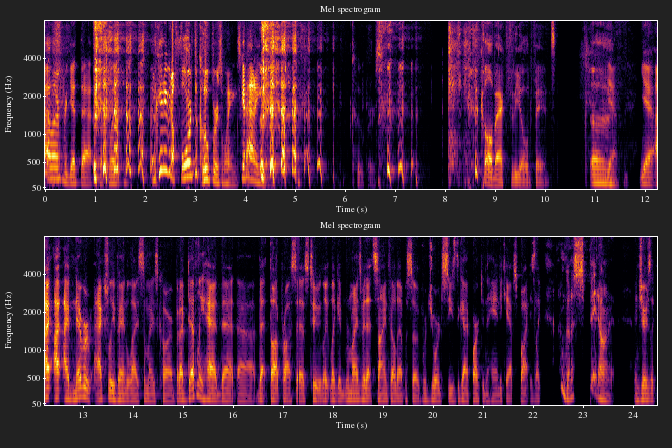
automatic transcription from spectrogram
I'll never forget that. Like, you can't even afford the Cooper's wings. Get out of here. Cooper's. Callback for the old fans. Uh, Yeah. Yeah. I, I I've never actually vandalized somebody's car, but I've definitely had that uh that thought process too. Like like it reminds me of that Seinfeld episode where George sees the guy parked in the handicap spot. He's like, I'm gonna spit on it. And Jerry's like,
